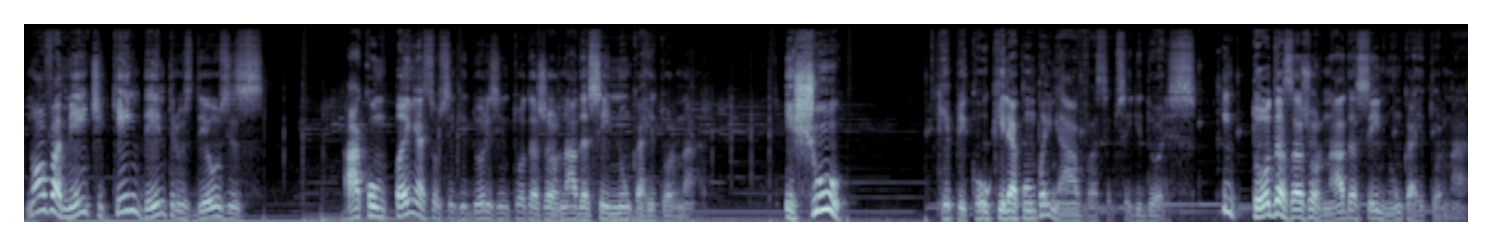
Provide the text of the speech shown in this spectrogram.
novamente quem dentre os deuses acompanha seus seguidores em toda a jornada sem nunca retornar. Exu replicou que ele acompanhava seus seguidores em todas as jornadas sem nunca retornar.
